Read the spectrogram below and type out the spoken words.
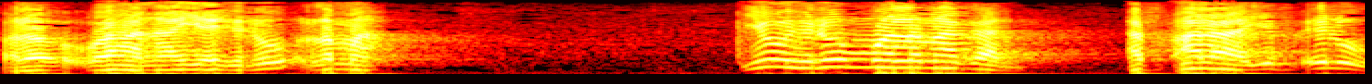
Kalau wahana yuhinu. Lemah. Yuhinu melemahkan. Af'ala yuf'ilu.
